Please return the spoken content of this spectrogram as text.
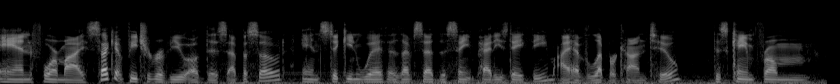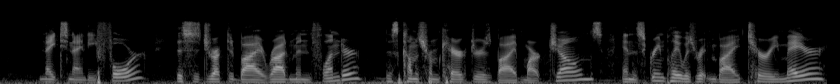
And for my second featured review of this episode, and sticking with, as I've said, the St. Patty's Day theme, I have Leprechaun 2. This came from 1994. This is directed by Rodman Flender. This comes from characters by Mark Jones, and the screenplay was written by Turi Meyer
